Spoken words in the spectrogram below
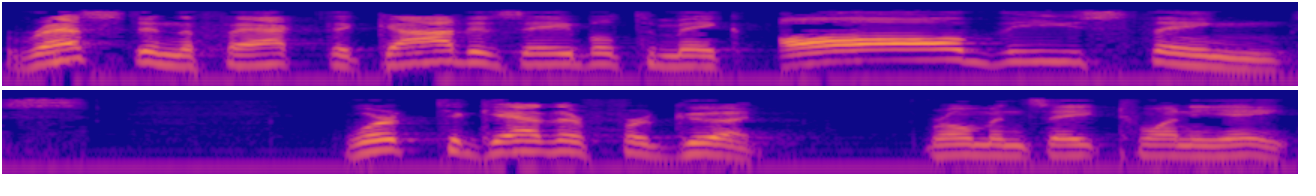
Rest in the fact that God is able to make all these things work together for good. Romans 8:28.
